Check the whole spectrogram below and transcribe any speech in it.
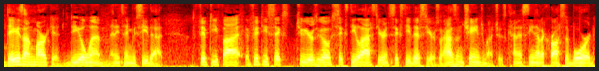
Days on market, DOM, anytime you see that. 55, 56 two years ago, 60 last year, and 60 this year. So it hasn't changed much. It's kind of seen that across the board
